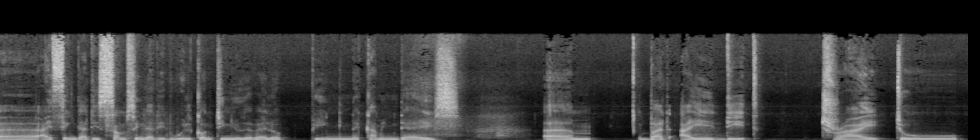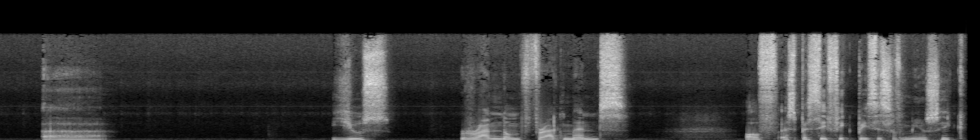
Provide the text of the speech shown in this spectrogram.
Uh, I think that is something that it will continue developing in the coming days. Um, but I did try to uh, use random fragments of uh, specific pieces of music.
